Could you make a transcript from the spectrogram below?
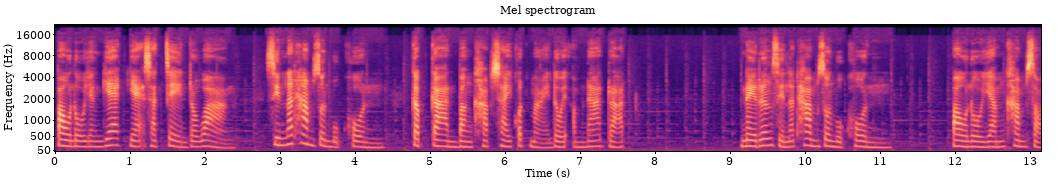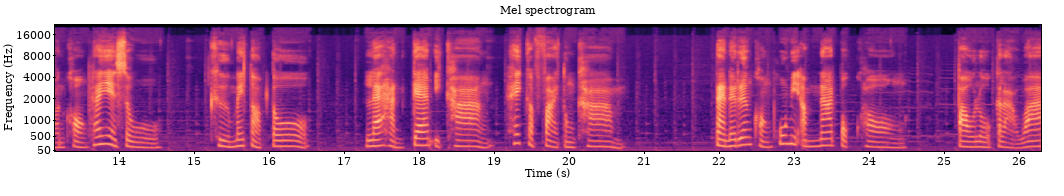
เปาโลยังแยกแยะชัดเจนระหว่างศีลธรรมส่วนบุคคล กับการบังคับใช้กฎหมายโดยอำนาจรัฐ ในเรื่องศีลธรรมส่วนบุคคล เปาโลย้ำคำสอนของพระเยซู คือไม่ตอบโต้ และหันแก้มอีกข้างให้กับฝ่ายตรงข้าม แต่ในเรื่องของผู้มีอำนาจปกครอง เปาโลกล่าวว่า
